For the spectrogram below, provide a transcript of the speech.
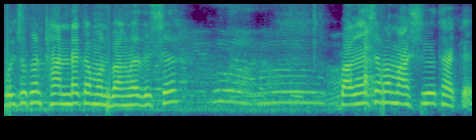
বলছো ওখানে ঠান্ডা কেমন বাংলাদেশে? বাংলাদেশে আমার মাসিও থাকে।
